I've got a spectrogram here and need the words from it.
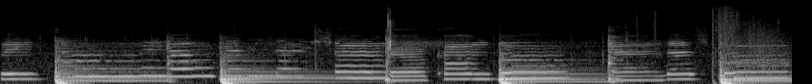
We do your meditation. Come through and let's do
